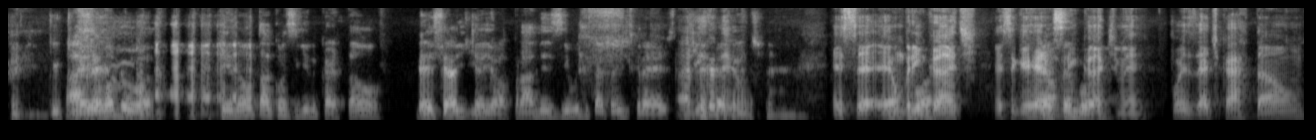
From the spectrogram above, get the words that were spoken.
Que aí é uma boa. Quem não tá conseguindo cartão, esse é o link aí, ó, para adesivo de cartão de crédito. Adesivo. Esse é, é um brincante. Esse guerreiro Essa é um brincante, é man. Pois é, de cartão,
